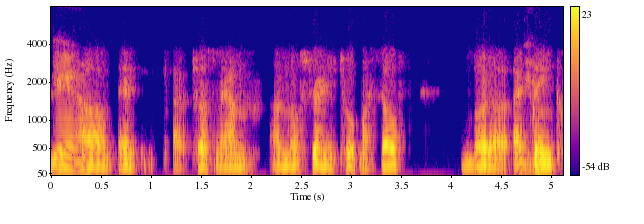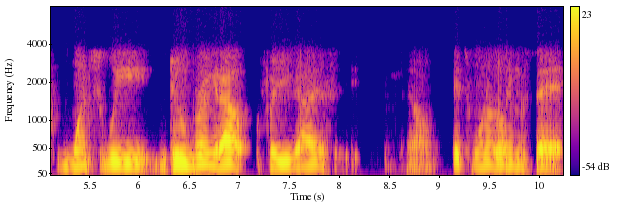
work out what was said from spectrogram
Yeah. Um, and uh, trust me, I'm I'm no stranger to it myself. But uh, I yeah. think once we do bring it out for you guys, you know, it's one of those things that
